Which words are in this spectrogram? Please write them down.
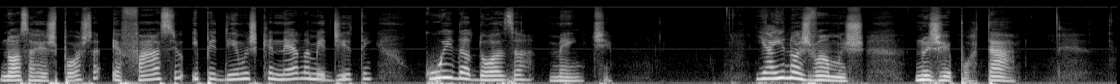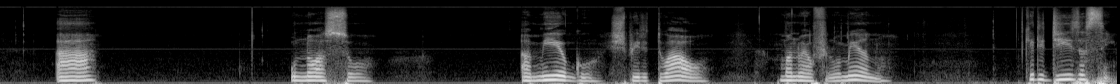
Nossa resposta é fácil e pedimos que nela meditem cuidadosamente. E aí nós vamos nos reportar a o nosso amigo espiritual, Manuel Filomeno, que ele diz assim:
